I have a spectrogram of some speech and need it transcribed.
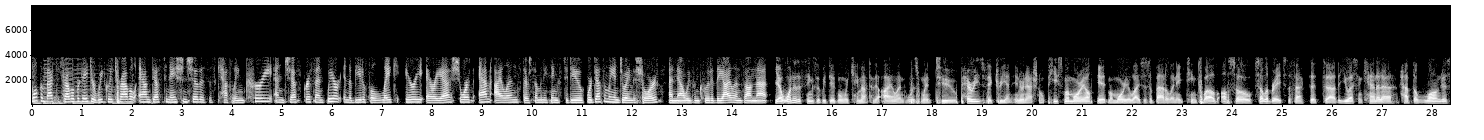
Welcome back to Travel Brigade, your weekly travel and destination show. This is Kathleen Curry and Jeff Griffin. We are in the beautiful Lake Erie area, shores and islands. There's so many things to do. We're definitely enjoying the shores, and now we've included the islands on that. Yeah, one of the things that we did when we came out to the island was went to Perry's Victory and International Peace Memorial. It memorializes a battle in 1812. Also celebrates the fact that uh, the U.S. and Canada have the longest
